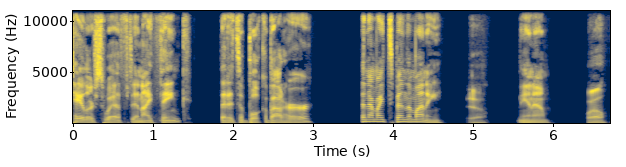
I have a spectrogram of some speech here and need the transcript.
Taylor Swift and I think that it's a book about her, then I might spend the money. Yeah. You know, Well,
